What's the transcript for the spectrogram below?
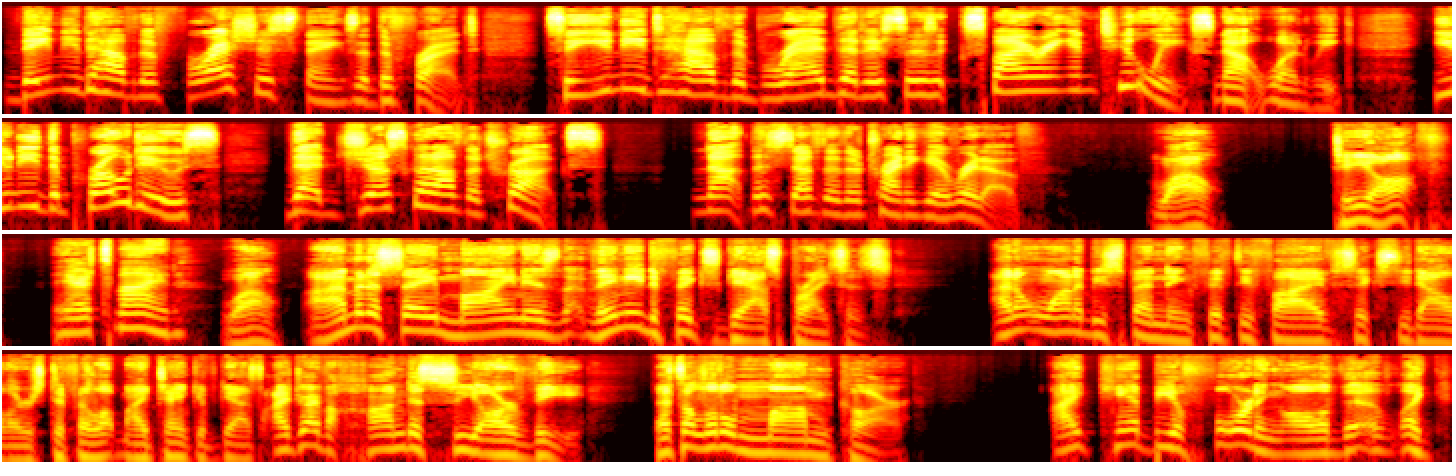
They need to have the freshest things at the front. So you need to have the bread that is expiring in two weeks, not one week. You need the produce that just got off the trucks, not the stuff that they're trying to get rid of. Wow. Tee off. There's mine. Wow. I'm going to say mine is that they need to fix gas prices. I don't want to be spending $55, $60 to fill up my tank of gas. I drive a Honda CRV. That's a little mom car. I can't be affording all of the like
